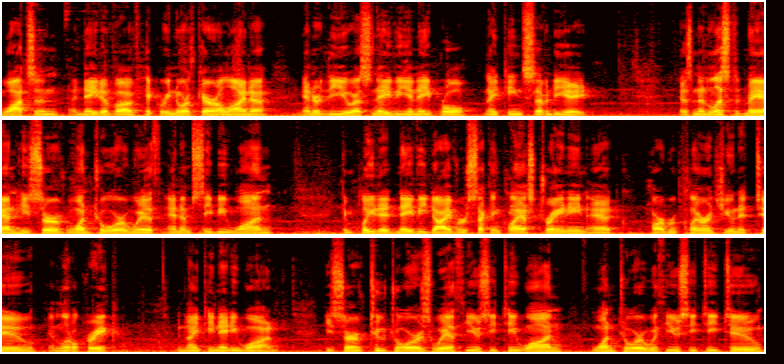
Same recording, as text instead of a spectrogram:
Watson, a native of Hickory, North Carolina, entered the U.S. Navy in April 1978. As an enlisted man, he served one tour with NMCB 1, completed Navy diver second class training at Harbor Clearance Unit 2 in Little Creek in 1981. He served two tours with UCT 1, one tour with UCT 2.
